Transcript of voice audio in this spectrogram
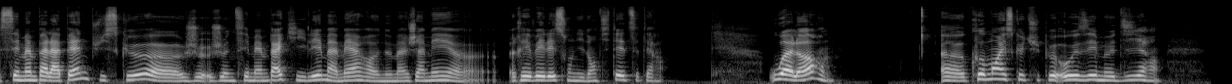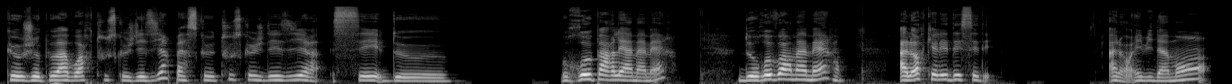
c'est même pas la peine puisque je, ne sais même pas qui il est, ma mère ne m'a jamais révélé son identité, etc. Ou alors, euh, comment est-ce que tu peux oser me dire que je peux avoir tout ce que je désire? Parce que tout ce que je désire, c'est de reparler à ma mère, de revoir ma mère alors qu'elle est décédée. Alors évidemment,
